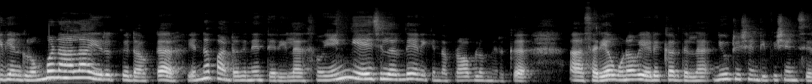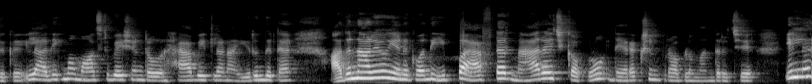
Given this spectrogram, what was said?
இது எனக்கு ரொம்ப நாளாக இருக்குது டாக்டர் என்ன பண்ணுறதுனே தெரியல. ஸோ எங்கள் ஏஜ்லேருந்தே எனக்கு இந்த ப்ராப்ளம் இருக்குது சரியாக உணவு எடுக்கிறது இல்லை. நியூட்ரிஷன் டிஃபிஷியன்சி இருக்குது இல்லை அதிகமாக மாஸ்டர்பேஷன்ற ஒரு ஹேபிட்டில் நான் இருந்துட்டேன். அதனாலேயும் எனக்கு வந்து இப்போ ஆஃப்டர் மேரேஜ்க்கு அப்புறம் இந்த எரெக்ஷன் ப்ராப்ளம் வந்துருச்சு. இல்லை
